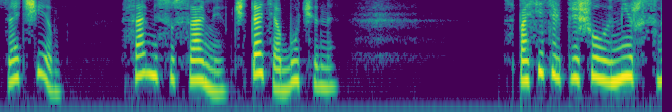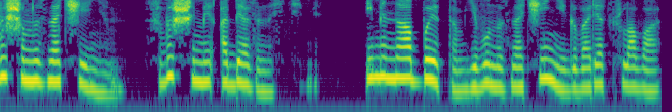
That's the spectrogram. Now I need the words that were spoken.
Зачем? Сами с усами, читать обучены. Спаситель пришел в мир с высшим назначением, с высшими обязанностями. Именно об этом его назначении говорят слова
